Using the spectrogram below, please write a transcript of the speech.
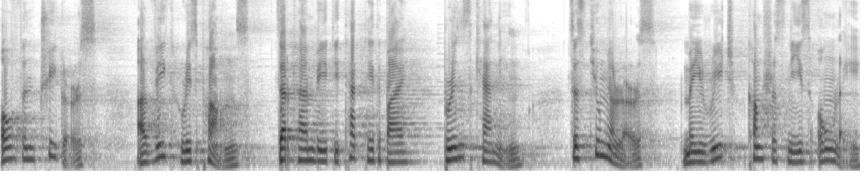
often triggers a weak response that can be detected by brain scanning, the stimulus may reach consciousness only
